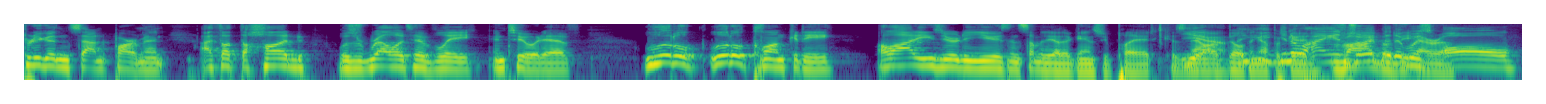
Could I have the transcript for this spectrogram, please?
pretty good in the sound department. I thought the HUD was relatively intuitive, little little clunkety, a lot easier to use than some of the other games we played because now we're building you, up a you know, I enjoyed that it was era. all.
